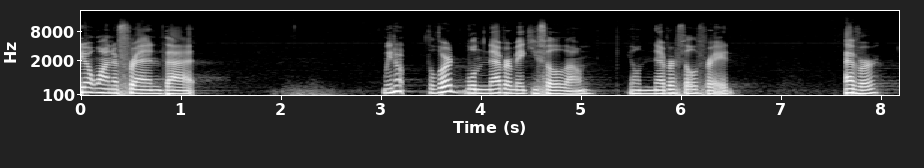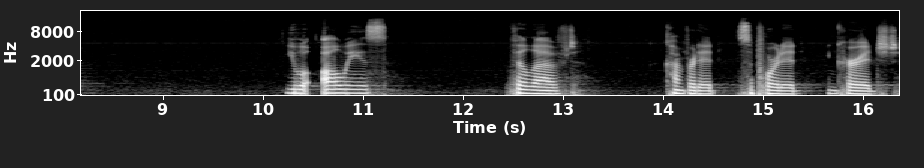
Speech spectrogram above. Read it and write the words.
don't want a friend that we don't, the Lord will never make you feel alone. You'll never feel afraid, ever. You will always feel loved, comforted, supported, encouraged.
